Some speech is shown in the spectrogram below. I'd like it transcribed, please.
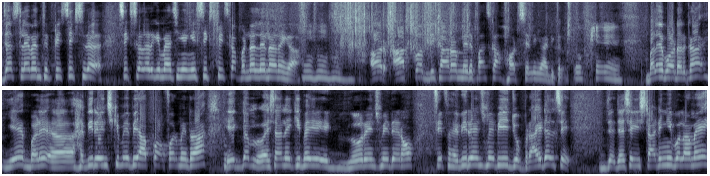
Just eleven fifty six six colour की मैचिंग आएँगी सिक्स पीस का बंडल लेना रहेगा। और आपको अब दिखा रहा हूँ मेरे पास का हॉट सेलिंग आर्टिकल ओके बड़े बॉर्डर का ये बड़े हैवी रेंज के में भी आपको ऑफ़र मिल रहा। है एकदम वैसा नहीं कि भाई लो रेंज में दे रहा हूँ। सिर्फ़ हैवी रेंज में भी जो ब्राइडल से जैसे स्टार्टिंग ही बोला मैं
